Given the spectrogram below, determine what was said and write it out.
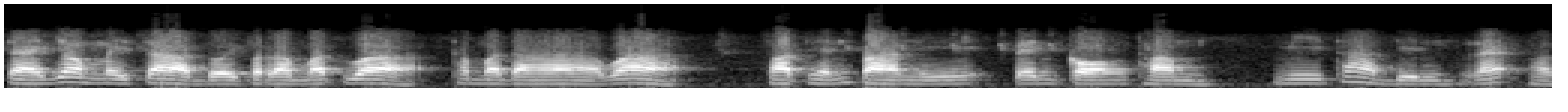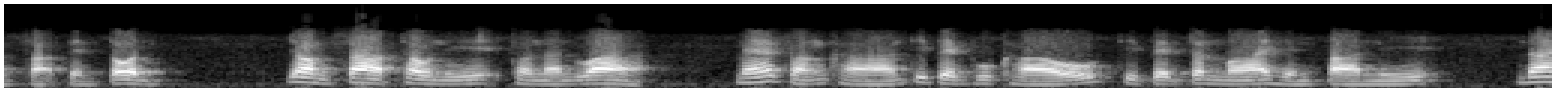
แต่ย่อมไม่ทราบโดยปรมัตว่า ธรรมดาว่า สัตว์เห็นปานนี้เป็นกองธรรม มีธาตุดินและภาษะเป็นต้น ย่อมทราบเท่านี้เท่านั้นว่า แม้สังขารที่เป็นภูเขาที่เป็นต้นไม้เห็นปานนี้ ได้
